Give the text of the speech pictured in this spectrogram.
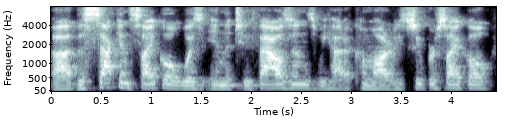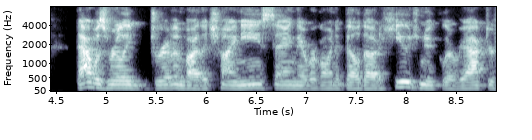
Uh, the second cycle was in the 2000s. We had a commodity super cycle. That was really driven by the Chinese saying they were going to build out a huge nuclear reactor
